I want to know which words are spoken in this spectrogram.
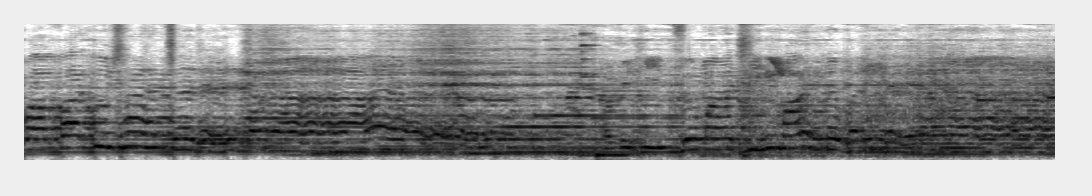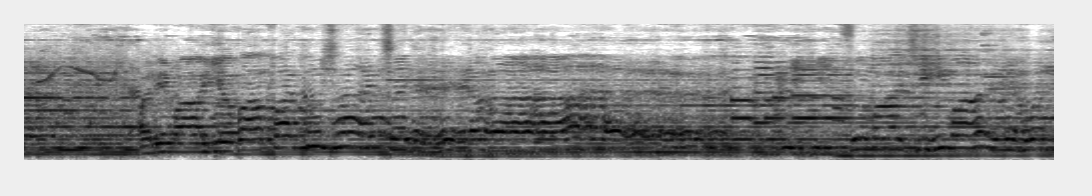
बाप्पा तुझ्या चरणा हीच माझी मानवल्या अरे माय बाप्पा तुझ्या चरणा हीच माझी मानवल्या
